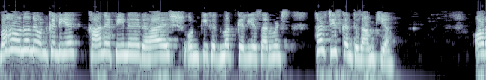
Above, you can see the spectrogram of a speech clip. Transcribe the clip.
وہاں انہوں نے ان کے لیے کھانے، پینے، رہائش، ان کی خدمت کے لیے سروینٹس ہر چیز کا انتظام کیا۔ اور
